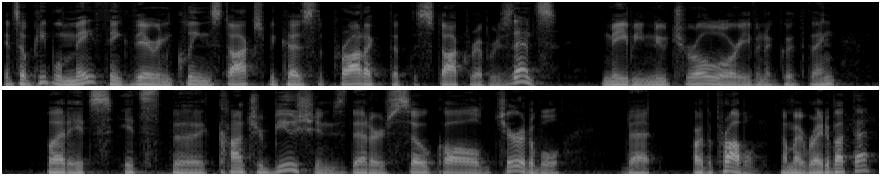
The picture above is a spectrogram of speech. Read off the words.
And so people may think they're in clean stocks because the product that the stock represents may be neutral or even a good thing, but it's it's the contributions that are so-called charitable that are the problem. Am I right about that?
